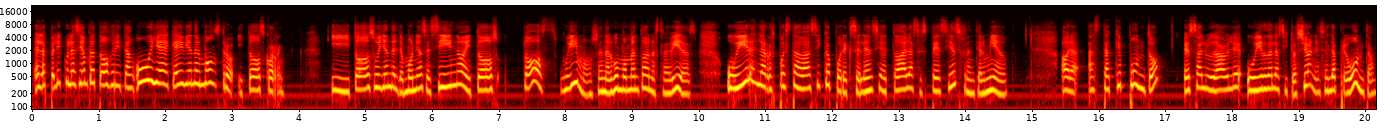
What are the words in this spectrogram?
En las películas siempre todos gritan, huye, que ahí viene el monstruo, y todos corren. Y todos huyen del demonio asesino y todos todos huimos en algún momento de nuestras vidas. Huir es la respuesta básica por excelencia de todas las especies frente al miedo. Ahora, ¿hasta qué punto es saludable huir de las situaciones? Es la pregunta.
